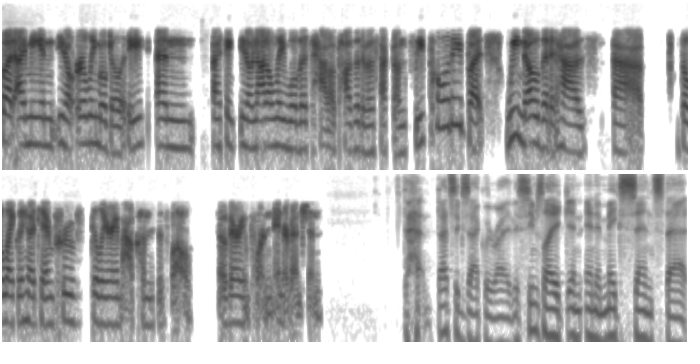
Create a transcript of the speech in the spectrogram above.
but I mean, you know, early mobility. And I think, you know, not only will this have a positive effect on sleep quality, but we know that it has uh, the likelihood to improve delirium outcomes as well. So, very important intervention. That, that's exactly right. It seems like, and, and it makes sense that,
